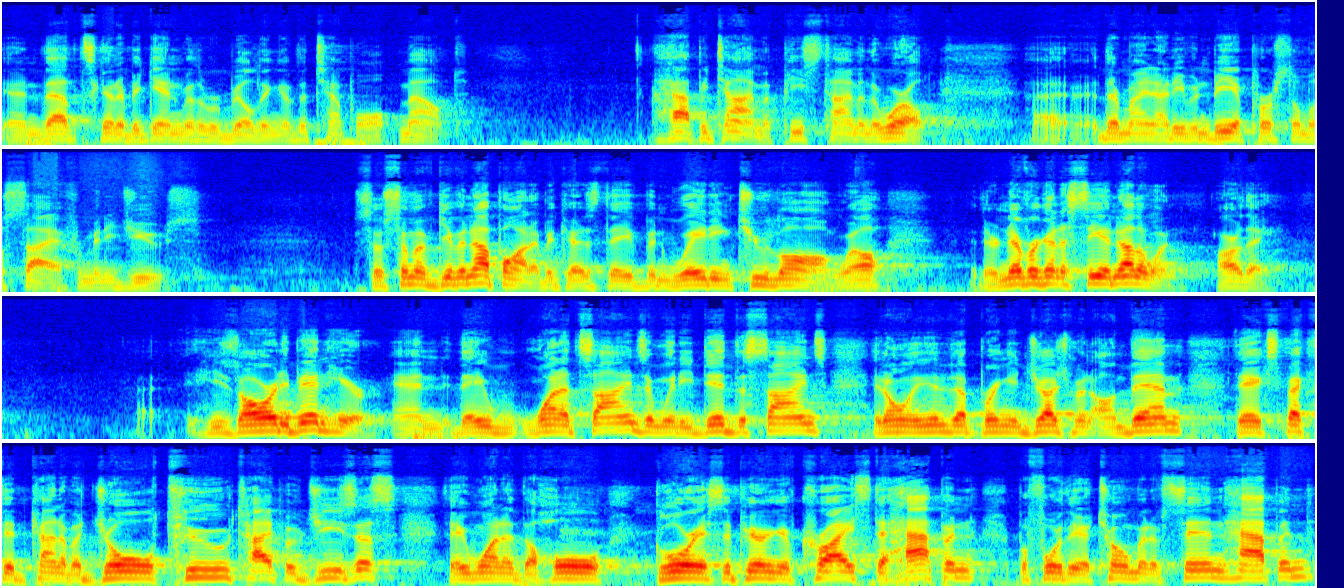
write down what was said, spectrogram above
And that's going to begin with the rebuilding of the Temple Mount. A happy time, a peace time in the world. Uh, there might not even be a personal Messiah for many Jews. So some have given up on it because they've been waiting too long. Well, they're never going to see another one, are they? He's already been here, and they wanted signs, and when he did the signs, it only ended up bringing judgment on them. They expected kind of a Joel 2 type of Jesus. They wanted the whole glorious appearing of Christ to happen before the atonement of sin happened.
